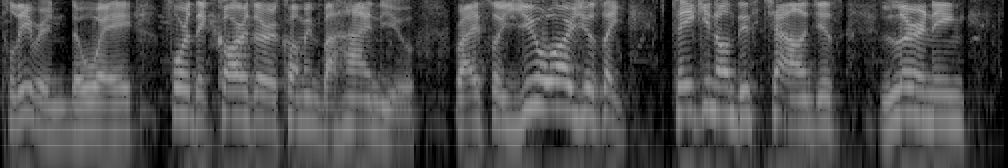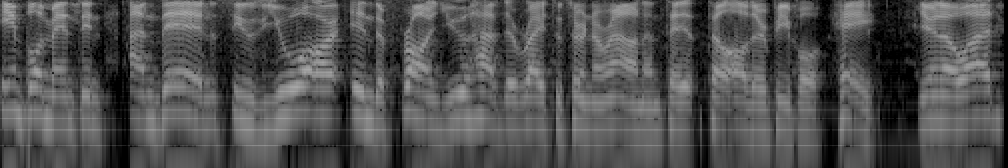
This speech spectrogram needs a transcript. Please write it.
clearing the way for the cars that are coming behind you, right? So you are just like taking on these challenges, learning, implementing, and then since you are in the front, you have the right to turn around and t- tell other people, "Hey, you know what?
